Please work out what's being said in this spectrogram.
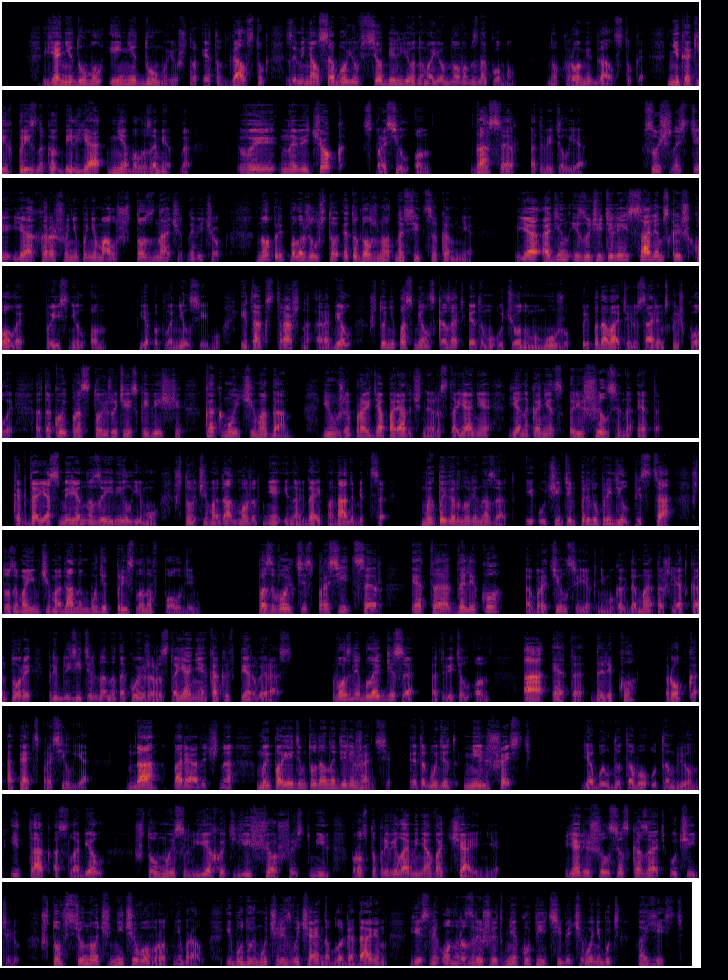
Я не думал и не думаю, что этот галстук заменял собою все белье на моем новом знакомом. Но кроме галстука никаких признаков белья не было заметно. — Вы новичок? — спросил он. — Да, сэр, — ответил я. В сущности, я хорошо не понимал, что значит новичок, но предположил, что это должно относиться ко мне. — Я один из учителей Салемской школы, — пояснил он. Я поклонился ему и так страшно оробел, что не посмел сказать этому ученому мужу, преподавателю Салемской школы, о такой простой житейской вещи, как мой чемодан. И уже пройдя порядочное расстояние, я, наконец, решился на это. Когда я смиренно заявил ему, что чемодан может мне иногда и понадобиться, мы повернули назад, и учитель предупредил писца, что за моим чемоданом будет прислано в полдень. — Позвольте спросить, сэр, это далеко? — обратился я к нему, когда мы отошли от конторы приблизительно на такое же расстояние, как и в первый раз. — Возле Блэггиса, — ответил он. — А это далеко? — робко опять спросил я. — Да, порядочно. Мы поедем туда на дилижансе. Это будет миль шесть. Я был до того утомлен и так ослабел, что мысль ехать еще шесть миль просто привела меня в отчаяние. Я решился сказать учителю, что всю ночь ничего в рот не брал, и буду ему чрезвычайно благодарен, если он разрешит мне купить себе чего-нибудь поесть.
